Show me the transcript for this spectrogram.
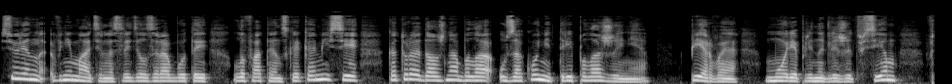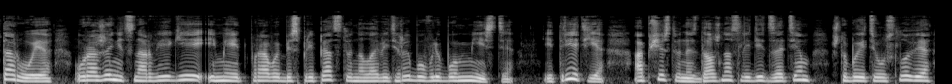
Сюрин внимательно следил за работой Лафатенской комиссии, которая должна была узаконить три положения – Первое. Море принадлежит всем. Второе. Уроженец Норвегии имеет право беспрепятственно ловить рыбу в любом месте. И третье. Общественность должна следить за тем, чтобы эти условия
